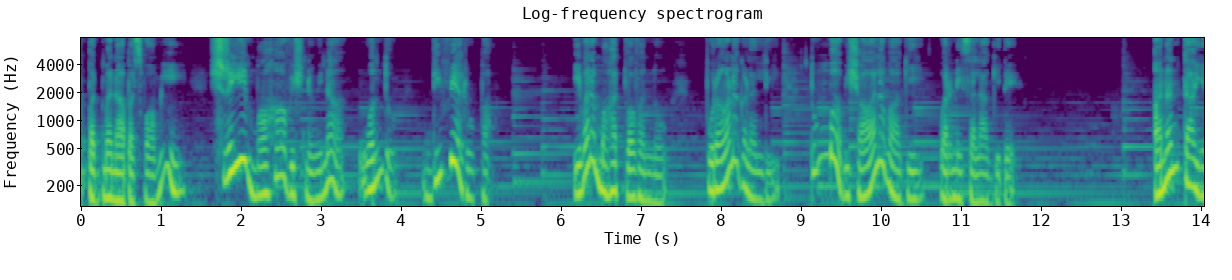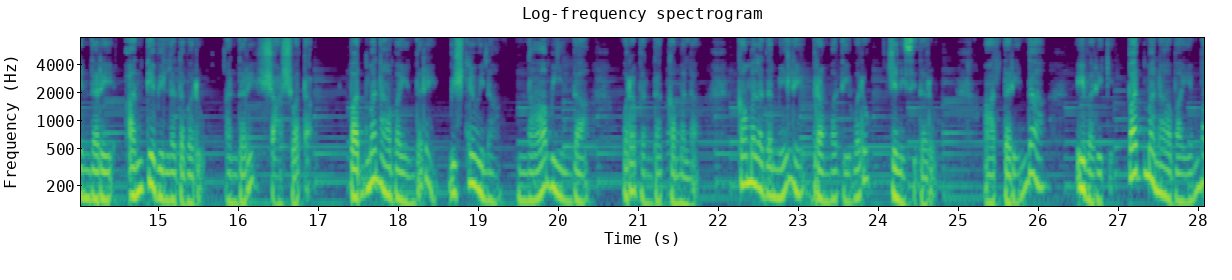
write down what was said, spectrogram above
ಪದ್ಮನಾಭ ಸ್ವಾಮಿ ಶ್ರೀ ಮಹಾವಿಷ್ಣುವಿನ ಒಂದು ದಿವ್ಯ ರೂಪ. ಇವರ ಮಹತ್ವವನ್ನು ಪುರಾಣಗಳಲ್ಲಿ ತುಂಬ ವಿಶಾಲವಾಗಿ ವರ್ಣಿಸಲಾಗಿದೆ. ಅನಂತ ಎಂದರೆ ಅಂತ್ಯವಿಲ್ಲದವರು ಅಂದರೆ ಶಾಶ್ವತ. ಪದ್ಮನಾಭ ಎಂದರೆ ವಿಷ್ಣುವಿನ ನಾಭಿಯಿಂದ ಹೊರಬಂದ ಕಮಲ. ಕಮಲದ ಮೇಲೆ ಬ್ರಹ್ಮದೇವರು ಜನಿಸಿದರು. ಆದ್ದರಿಂದ ಇವರಿಗೆ ಪದ್ಮನಾಭ ಎಂಬ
